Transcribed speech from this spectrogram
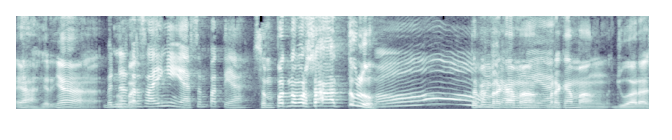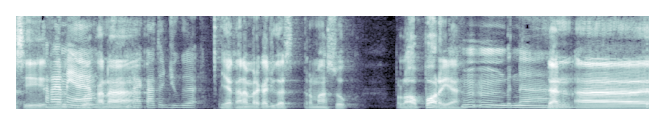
Ya akhirnya Bener lupa- tersaingi ya sempet ya. sempet nomor satu loh. Oh. Tapi mereka Allah emang ya. mereka emang juara sih keren ya. gua, karena mereka tuh juga. ya karena mereka juga termasuk pelopor ya. Mm-mm, bener. Dan eh,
